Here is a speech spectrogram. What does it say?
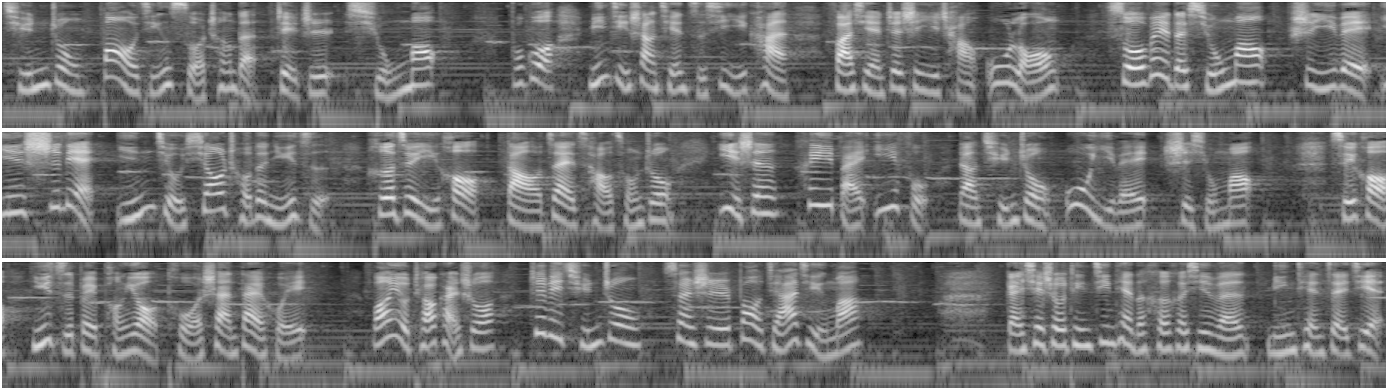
群众报警所称的这只熊猫。不过，民警上前仔细一看，发现这是一场乌龙。所谓的熊猫是一位因失恋饮酒消愁的女子，喝醉以后倒在草丛中，一身黑白衣服，让群众误以为是熊猫。随后，女子被朋友妥善带回。网友调侃说：“这位群众算是报假警吗？”感谢收听今天的呵呵新闻，明天再见。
